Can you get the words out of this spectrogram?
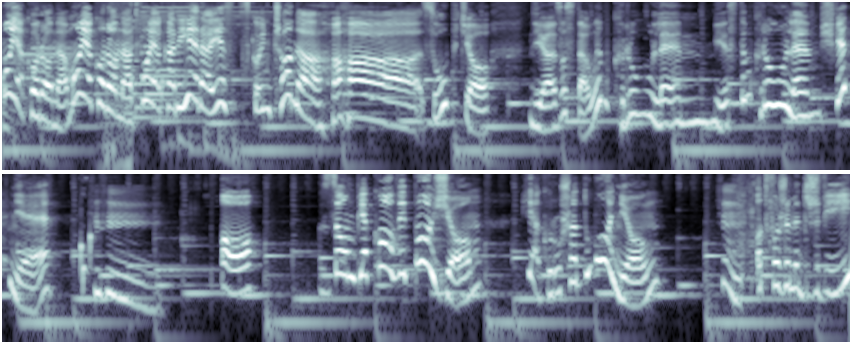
Moja korona, moja korona, twoja kariera jest skończona. Haha, słupcio. Ja zostałem królem. Jestem królem. Świetnie. O, zombiakowy poziom. Jak rusza dłonią. Hmm, otworzymy drzwi,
